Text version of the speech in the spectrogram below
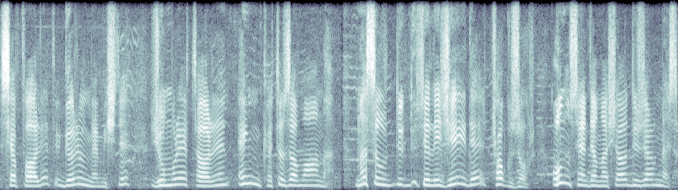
sefalet görülmemişti. Cumhuriyet tarihinin en kötü zamanı. Nasıl dü- düzeleceği de çok zor. 10 seneden aşağı düzelmez.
